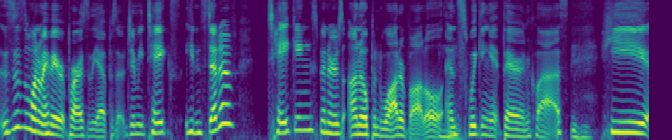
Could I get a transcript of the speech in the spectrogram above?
This is one of my favorite parts of the episode. Jimmy takes he instead of taking Spinner's unopened water bottle and swigging it there in class, he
